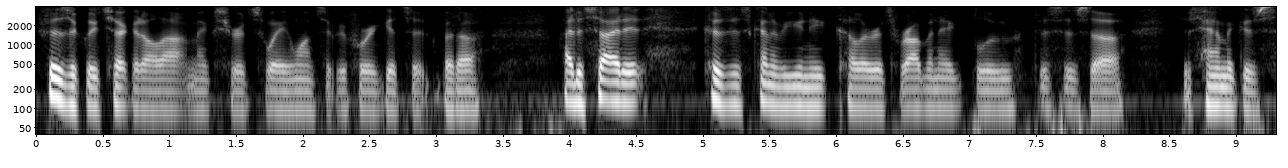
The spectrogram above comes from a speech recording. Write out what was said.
physically check it all out and make sure it's the way he wants it before he gets it. But uh, I decided because it's kind of a unique color, it's robin egg blue. This is uh, this hammock is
